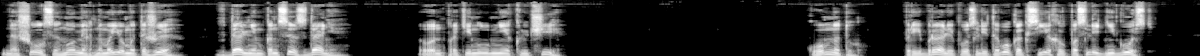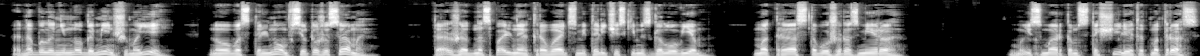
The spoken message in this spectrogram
Нашелся номер на моем этаже, в дальнем конце здания. Он протянул мне ключи. Комнату прибрали после того, как съехал последний гость. Она была немного меньше моей, но в остальном все то же самое. Та же односпальная кровать с металлическим изголовьем, матрас того же размера. Мы с Марком стащили этот матрас,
